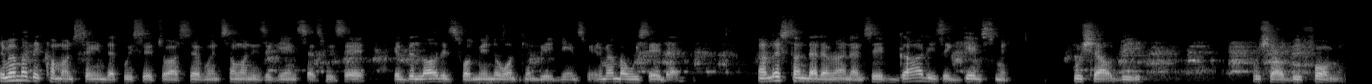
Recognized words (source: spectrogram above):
Remember the common saying that we say to ourselves when someone is against us, we say, If the Lord is for me, no one can be against me. Remember we say that. Now let's turn that around and say, If God is against me, who shall be who shall be for me?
